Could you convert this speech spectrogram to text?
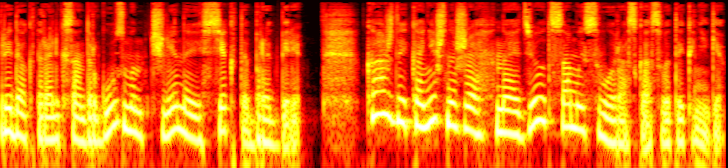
редактор Александр Гузман, члены секты Брэдбери. Каждый, конечно же, найдет самый свой рассказ в этой книге.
